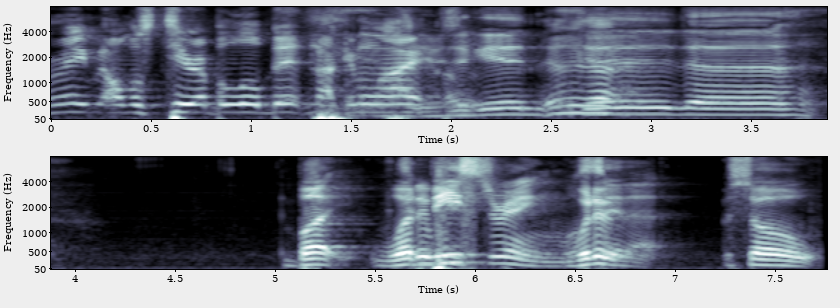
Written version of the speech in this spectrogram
maybe almost tear up a little bit. Not gonna lie. It was a good, good uh, But what did B we? string. We'll what say did- that. So,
